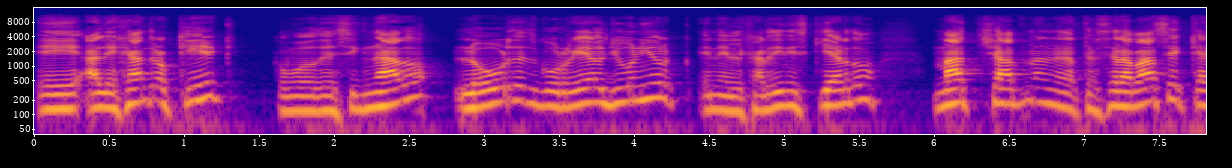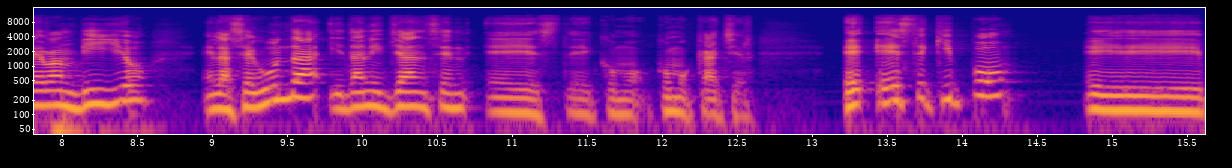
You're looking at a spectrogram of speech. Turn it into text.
Eh, Alejandro Kirk como designado. Lourdes Gurriel Jr. en el jardín izquierdo. Matt Chapman en la tercera base. Kevin Billo en la segunda. Y Danny Jansen este, como, como catcher. E, este equipo eh,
